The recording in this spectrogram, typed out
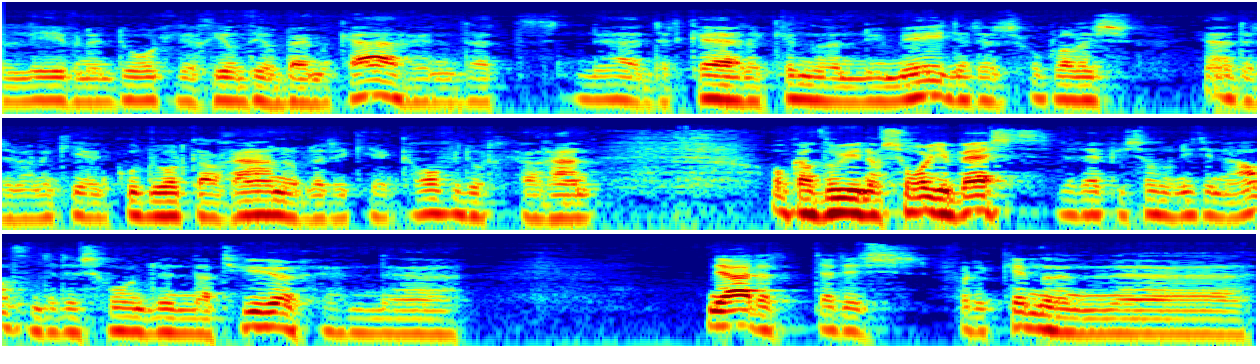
leven en dood liggen heel dicht bij elkaar. En dat, ja, dat krijgen de kinderen nu mee. Dat is ook wel eens, ja, dat er wel een keer een koe dood kan gaan. Of dat er een keer een kalfje dood kan gaan. Ook al doe je nog zo je best, dat heb je soms nog niet in de hand. Dat is gewoon de natuur. En ja, dat, dat is voor de kinderen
